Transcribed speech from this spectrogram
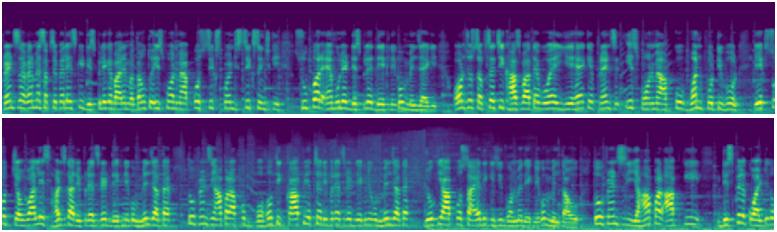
फ्रेंड्स अगर मैं सबसे पहले इसकी डिस्प्ले के बारे में बताऊँ तो इस फ़ोन में आपको सिक्स इंच की सुपर एमुलेट डिस्प्ले देखने को मिल जाएगी। और जो सबसे अच्छी खास बात है वो है, ये है कि फ्रेंड्स, इस फ़ोन में आपको 144 144 हर्ज का रिफ्रेश रेट देखने को मिल जाता है। तो फ्रेंड्स, यहाँ पर आपको बहुत ही काफ़ी अच्छा रिफ्रेश रेट देखने को मिल जाता है, जो कि आपको शायद ही किसी फ़ोन में देखने को मिलता हो। तो फ्रेंड्स, यहाँ पर आपकी डिस्प्ले क्वालिटी तो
